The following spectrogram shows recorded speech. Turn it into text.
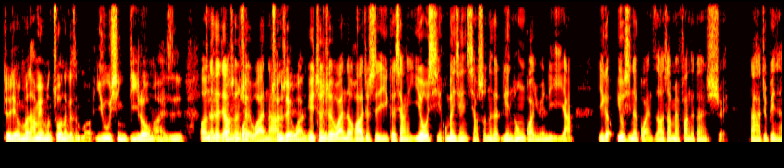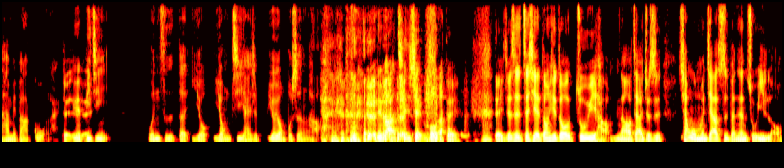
就有没有他们有没有做那个什么 U 型滴漏嘛？还是哦，那个叫纯水湾啊，纯水湾。因为纯水湾的话，就是一个像 U 型，我们以前小时候那个连通管原理一样。一个 U 型的管子，然后上面放个段水，那它就变成它没办法过来。对，因为毕竟蚊子的游泳技还是游泳不是很好，没办法潜水过来。对，对，就是这些东西都注意好。然后再就是像我们家是本身住一楼，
